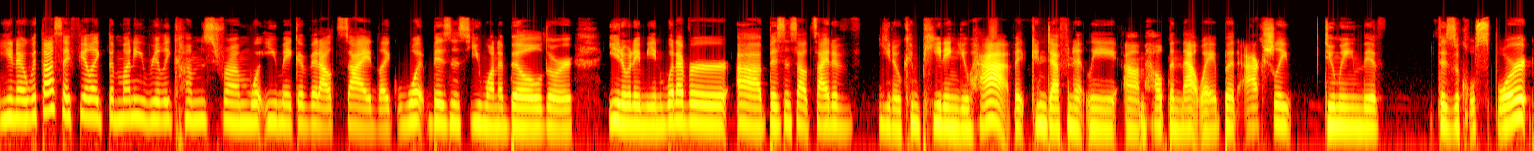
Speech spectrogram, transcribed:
You know, with us, I feel like the money really comes from what you make of it outside, like what business you want to build, or you know what I mean, whatever uh, business outside of you know competing you have. It can definitely um, help in that way, but actually doing the physical sport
